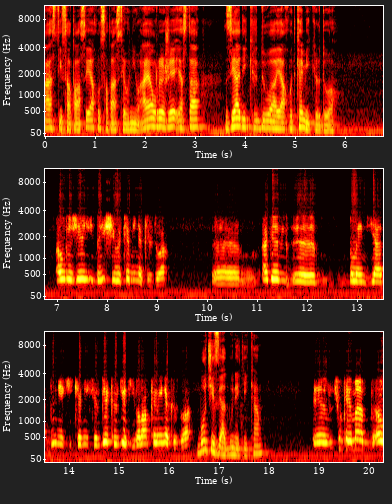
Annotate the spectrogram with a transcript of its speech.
ئاستی سەد تا سێ یاخود سەد تا سێ و نیوە، ئایا ئەو ڕێژەیە ئێستا زیادی کردووە یاخود کەمی کردووە؟ ئەو ڕێژەیە بە هیچ شێوەیەک کەمی نەکردووە. ئەگەر بڵێن زیاد بوونێکی کەمی کردێ کردێتی بەڵام کەمی نەکردووە بۆچی زیاد بوونێکی کەم چونکە ئێمە ئەو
